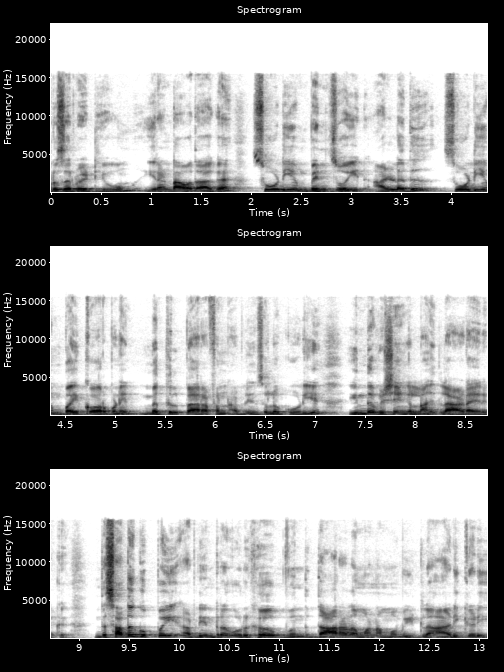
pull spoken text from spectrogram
ப்ரிசர்வேட்டிவும் இரண்டாவதாக சோடியம் பென்சோயிட் அல்லது சோடியம் பைகார்பனேட் மெத்தில் பேரஃபன் அப்படின்னு சொல்லக்கூடிய இந்த விஷயங்கள்லாம் இதில் ஆட் ஆகிருக்கு இந்த சதகுப்பை அப்படின்ற ஒரு ஹேர்ப் வந்து தாராளமாக நம்ம வீட்டில் அடிக்கடி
